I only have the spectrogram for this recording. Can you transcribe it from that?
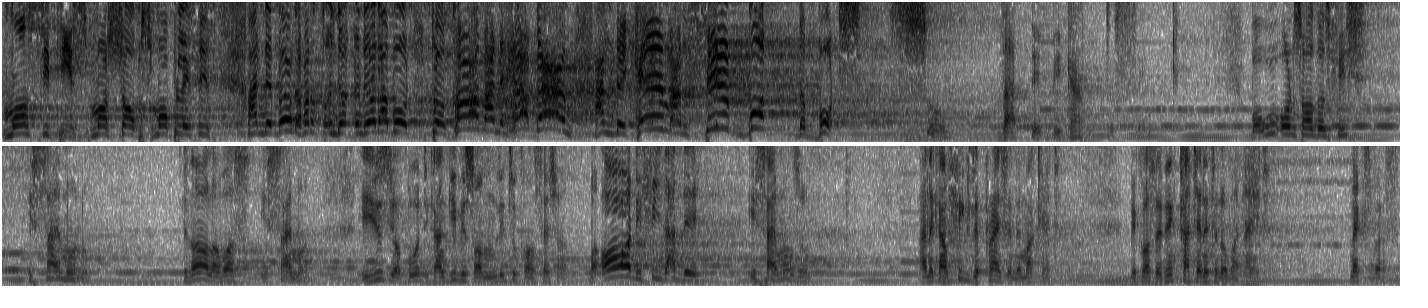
more cities, more shops, more places. And they built in the, in the other boat to come and help them. And they came and filled both the boats so that they began to sink. But who owns all those fish? It's Simon. It's not all of us, it's Simon. He use your boat, he can give you some little concession. But all the fish that day is Simon's own. And they can fix the price in the market because they didn't catch anything overnight. Next verse.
